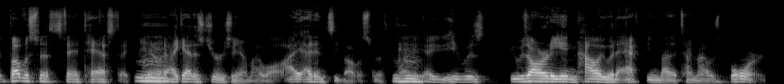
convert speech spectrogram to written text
Bubba Smith's fantastic. You know, Mhm. I got his jersey on my wall. I, I didn't see Bubba Smith play. Mhm. I- he was he was already in Hollywood acting by the time I was born.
